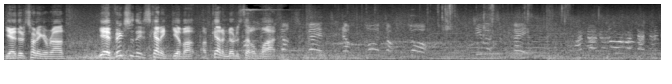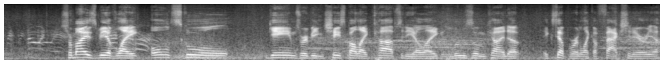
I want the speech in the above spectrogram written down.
Yeah, they're turning around. Yeah, eventually they just kind of give up. I've kind of noticed that a lot. This reminds me of like old school games where you're being chased by like cops and you like lose them kind of, except we're in like a faction area.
